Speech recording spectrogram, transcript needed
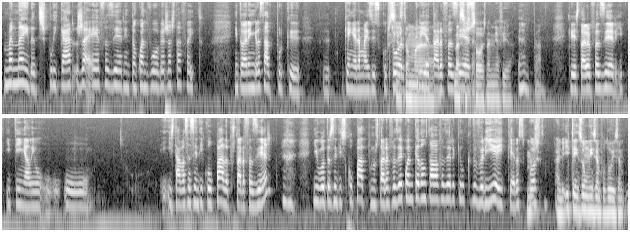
maneira de explicar já é fazer, então quando vou a ver já está feito. Então era engraçado porque eh, quem era mais executor queria estar a fazer. Dessas pessoas na minha vida. Pronto. Queria estar a fazer e, e tinha ali o, o, e estava-se a sentir culpada por estar a fazer e o outro a sentir-se culpado por não estar a fazer quando cada um estava a fazer aquilo que deveria e que era suposto. Mas, olha, e tens um exemplo do exemplo.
